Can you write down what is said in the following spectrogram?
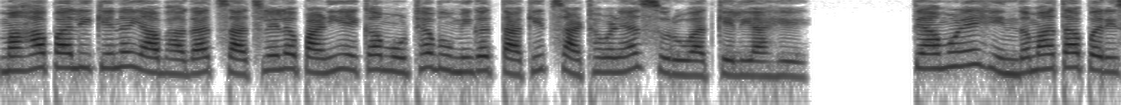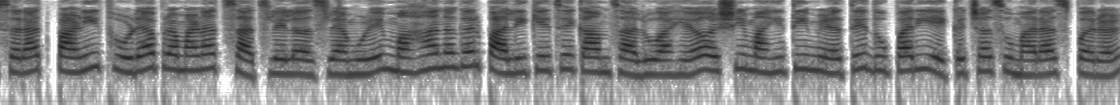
महापालिकेनं या भागात साचलेलं पाणी एका मोठ्या भूमिगत टाकीत साठवण्यास सुरुवात केली आहे. त्यामुळे हिंदमाता परिसरात पाणी थोड्या प्रमाणात साचलेलं असल्यामुळे महानगरपालिकेचे काम चालू आहे अशी माहिती मिळते दुपारी एकच्या सुमारास परळ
